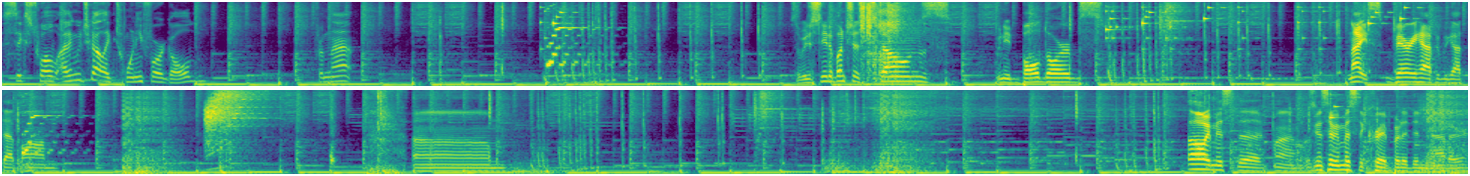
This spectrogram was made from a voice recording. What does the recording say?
six, 12. I think we just got like 24 gold from that. So we just need a bunch of stones. We need bold orbs. Nice. Very happy we got that bomb. Um... Oh, we missed the... Uh, I was gonna say we missed the crit, but it didn't matter.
